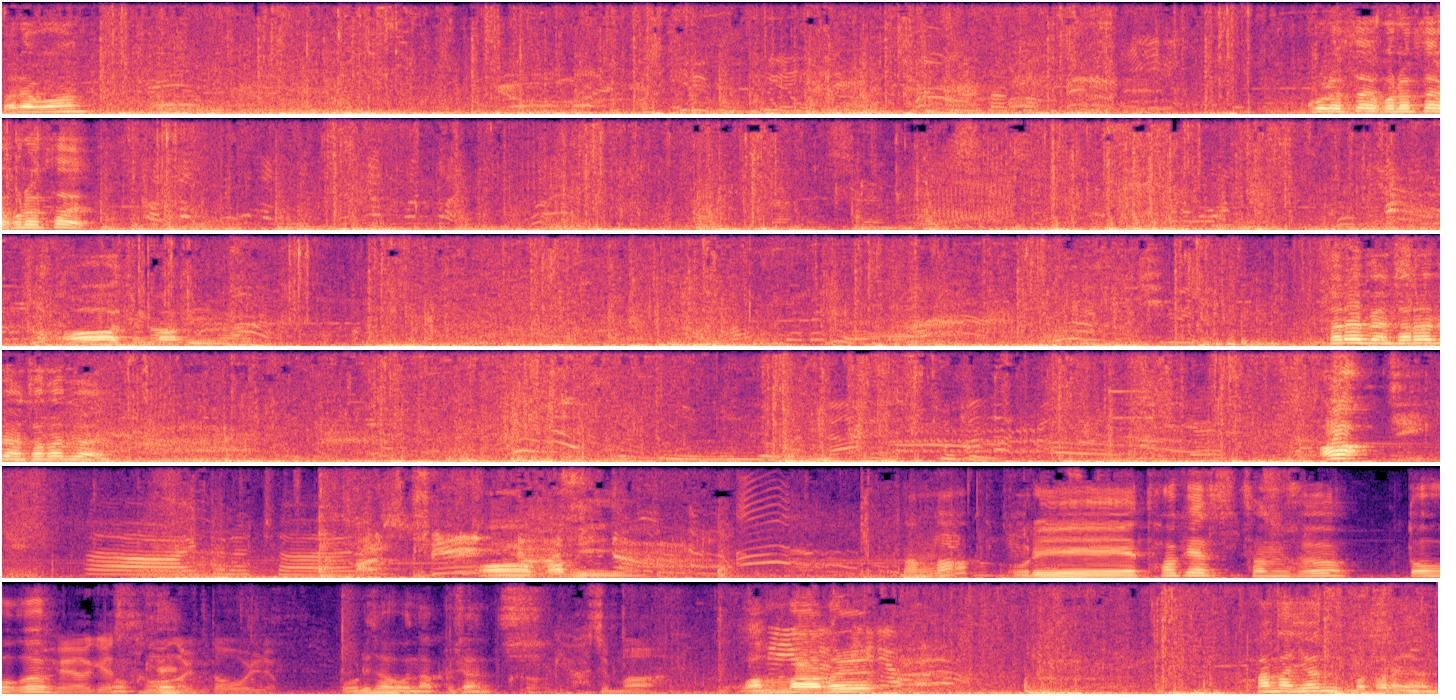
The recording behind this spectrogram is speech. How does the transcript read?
따라원 골렸어요 골렸어요 골렸어요. 아 지금 까비 자라변 자라변 자라변 어 까비 낙낙? 우리 터겟 선수 또 호그? 최악의 오케이 상황을 떠올려 우리 사고 나쁘지 않지 그렇게 하지 마. 완막을 하나 연 못 하나연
